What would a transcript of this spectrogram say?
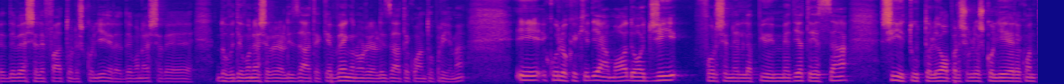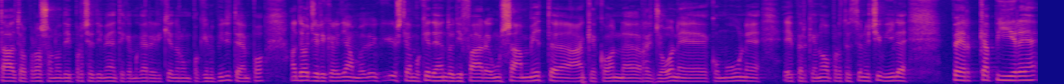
eh, deve essere fatto le scogliere, devono essere, dove devono essere realizzate, che vengano realizzate quanto prima e quello che chiediamo ad oggi forse nella più immediatezza, sì, tutte le opere sulle scogliere e quant'altro, però sono dei procedimenti che magari richiedono un pochino più di tempo. Ad oggi stiamo chiedendo di fare un summit anche con regione, comune e perché no protezione civile per capire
